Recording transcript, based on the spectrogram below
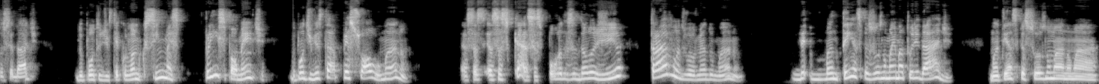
sociedade, do ponto de vista econômico, sim, mas principalmente do ponto de vista pessoal, humano. Essas, essas, cara, essas porra dessa ideologia travam o desenvolvimento humano, de, mantém as pessoas numa imaturidade mantém as pessoas numa, numa,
